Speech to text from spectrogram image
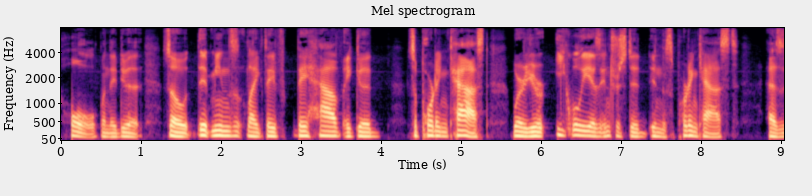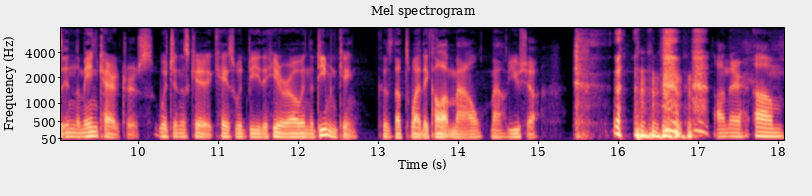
hole when they do it. So it means like they've they have a good supporting cast where you're equally as interested in the supporting cast as in the main characters, which in this case would be the hero and the demon king, because that's why they call it Mao Mao Yusha on there. Um,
